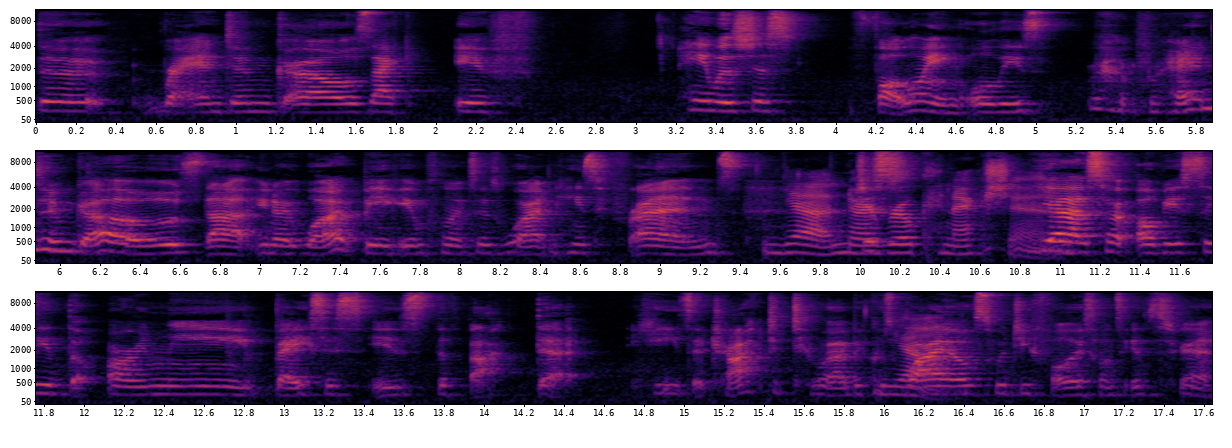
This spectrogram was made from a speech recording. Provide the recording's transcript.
the random girls. Like if he was just following all these random girls that, you know, weren't big influencers, weren't his friends. Yeah, no Just- real connection. Yeah, so obviously the only basis is the fact that he's attracted to her because why else would you follow someone's Instagram?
